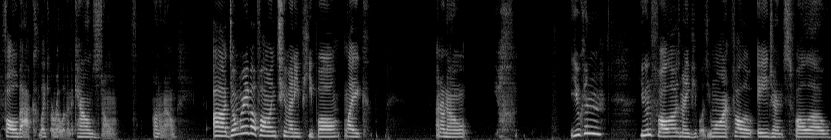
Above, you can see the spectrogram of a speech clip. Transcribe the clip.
follow back like irrelevant accounts. Don't, I don't know. Uh, don't worry about following too many people. Like, I don't know. You can, you can follow as many people as you want. Follow agents. Follow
